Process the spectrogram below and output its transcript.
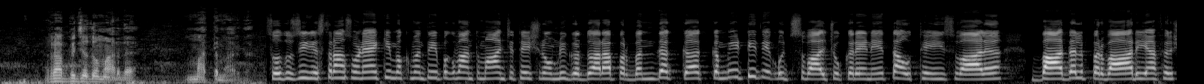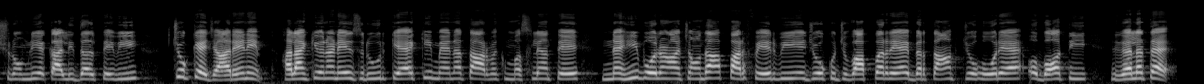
ਰੱਬ ਜਦੋਂ ਮਾਰਦਾ। ਮੱਤ ਮਾਰਦਾ। ਸੋ ਤੁਸੀਂ ਜਿਸ ਤਰ੍ਹਾਂ ਸੁਣਿਆ ਕਿ ਮੁੱਖ ਮੰਤਰੀ ਭਗਵੰਤ ਮਾਨ ਜਿੱਥੇ ਸ਼੍ਰੋਮਣੀ ਗੁਰਦੁਆਰਾ ਪ੍ਰਬੰਧਕ ਕਮੇਟੀ ਤੇ ਕੁਝ ਸਵਾਲ ਚੁੱਕ ਰਹੇ ਨੇ, ਤਾਂ ਉੱਥੇ ਹੀ ਸਵਾਲ ਬਾਦਲ ਪਰਿਵਾਰ ਜਾਂ ਫਿਰ ਸ਼੍ਰੋਮਣੀ ਅਕਾਲੀ ਦਲ ਤੇ ਵੀ ਚੁੱਕੇ ਜਾ ਰਹੇ ਨੇ। ਹਾਲਾਂਕਿ ਉਹਨਾਂ ਨੇ ਜ਼ਰੂਰ ਕਿਹਾ ਕਿ ਮੈਂ ਇਹਨਾਂ ਧਾਰਮਿਕ ਮਸਲਿਆਂ ਤੇ ਨਹੀਂ ਬੋਲਣਾ ਚਾਹੁੰਦਾ, ਪਰ ਫਿਰ ਵੀ ਇਹ ਜੋ ਕੁਝ ਵਾਪਰ ਰਿਹਾ ਹੈ, ਬਰਤਾਂਤ ਜੋ ਹੋ ਰਿਹਾ ਹੈ, ਉਹ ਬਹੁਤ ਹੀ ਗਲਤ ਹੈ।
